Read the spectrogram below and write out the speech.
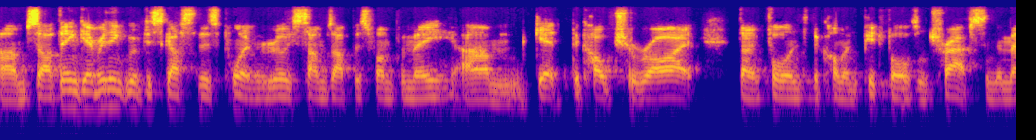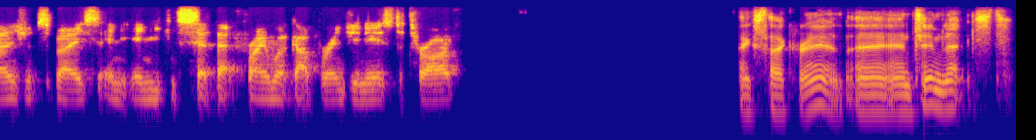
Um, so I think everything we've discussed at this point really sums up this one for me. Um, get the culture right. Don't fall into the common pitfalls and traps in the management space, and, and you can set that framework up for engineers to thrive. Thanks, that Grant. And Tim, next.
